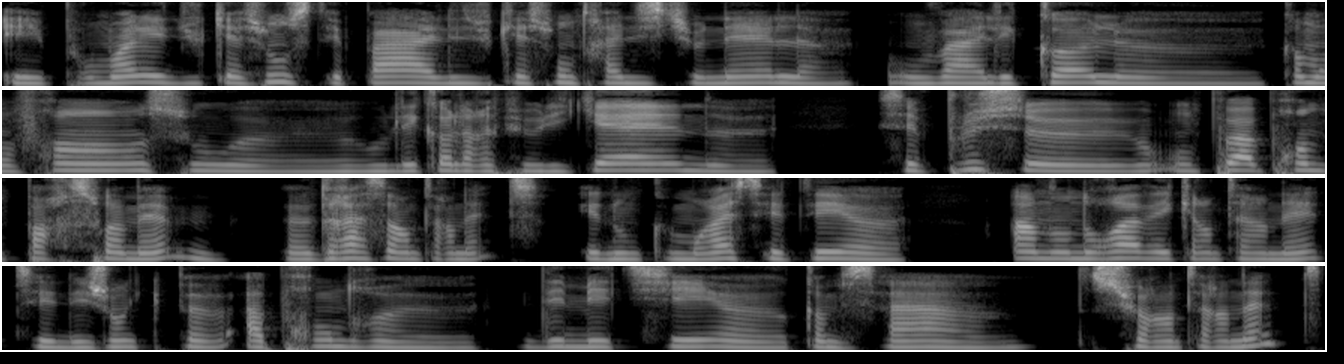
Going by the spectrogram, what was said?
Et pour moi, l'éducation, c'était pas l'éducation traditionnelle. On va à l'école comme en France ou, ou l'école républicaine. C'est plus, on peut apprendre par soi-même grâce à Internet. Et donc, moi, c'était un endroit avec Internet et des gens qui peuvent apprendre euh, des métiers euh, comme ça euh, sur Internet.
